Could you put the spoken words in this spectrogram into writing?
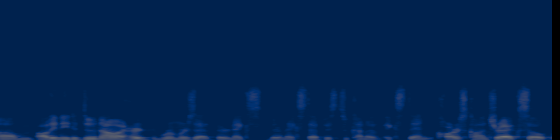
Um, all they need to do now, I heard the rumors that their next their next step is to kind of extend Carr's contract. So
